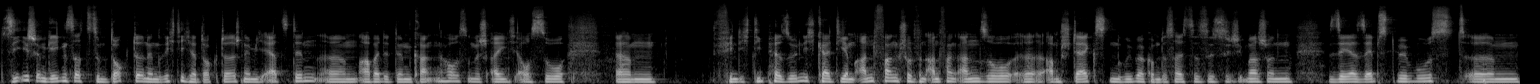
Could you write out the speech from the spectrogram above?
sie ist im Gegensatz zum Doktor ein richtiger Doktor, ist nämlich Ärztin, ähm, arbeitet im Krankenhaus und ist eigentlich auch so, ähm, finde ich, die Persönlichkeit, die am Anfang schon von Anfang an so äh, am stärksten rüberkommt. Das heißt, das ist sich immer schon sehr selbstbewusst. Ähm,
